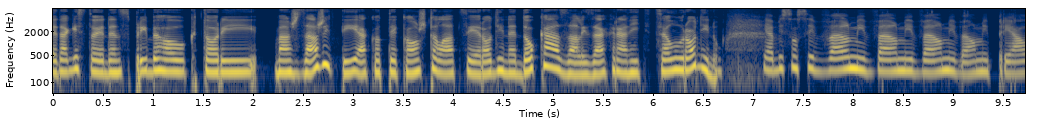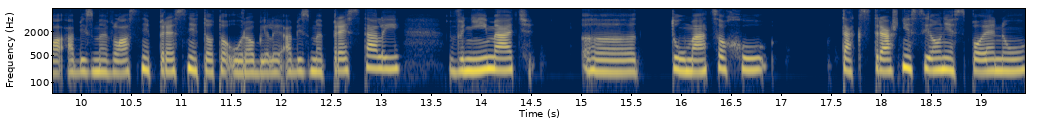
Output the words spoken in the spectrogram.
je takisto jeden z príbehov, ktorý máš zažitý, ako tie konštelácie rodine dokázali zachrániť celú rodinu. Ja by som si veľmi, veľmi, veľmi, veľmi priala, aby sme vlastne presne toto urobili, aby sme prestali vnímať e, tú macochu tak strašne silne spojenú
